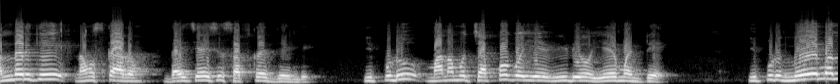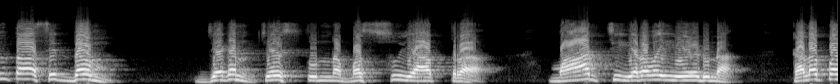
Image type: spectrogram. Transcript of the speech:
అందరికీ నమస్కారం. దయచేసి సబ్స్క్రైబ్ చేయండి. ఇప్పుడు మనము చెప్పబోయే వీడియో ఏమంటే ఇప్పుడు మేమంతా సిద్ధం. జగన్ చేస్తున్న బస్సు యాత్ర మార్చి ఇరవై ఏడున కడప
